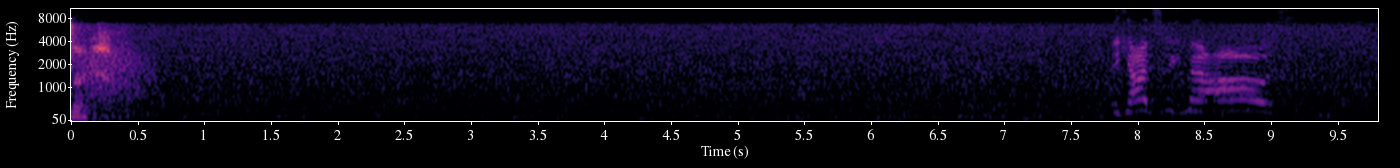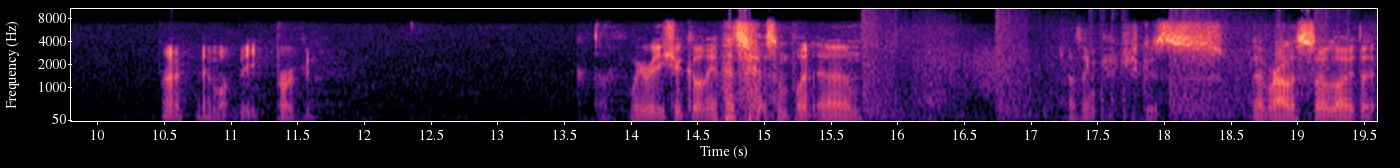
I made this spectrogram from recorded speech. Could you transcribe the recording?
Nice. Ich halte nicht mehr aus! No, they might be broken. We really should go on the offensive at some point. Um, I think just because their morale is so low that,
